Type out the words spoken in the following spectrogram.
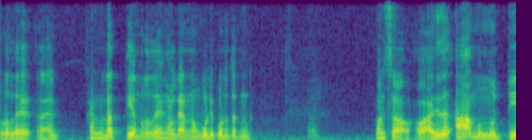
മൃതദേഹ കണ്ടെത്തിയ മൃതദേഹങ്ങളുടെ എണ്ണം കൂടി കൊടുത്തിട്ടുണ്ട്. മനസ്സിലാവും? അതായത് ആ മുന്നൂറ്റി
